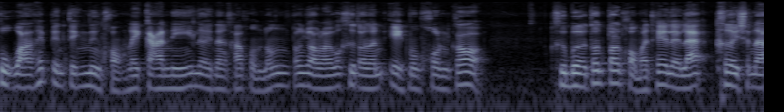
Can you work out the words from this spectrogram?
ถูกวางให้เป็นเต็งหนึ่งของรายการนี้เลยนะครับ ผมต้องต้องยอมรับว่าคือตอนนั้นเอกมงคลก็คือเบอร์ต้นๆของประเทศเลยและ เคยชนะ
